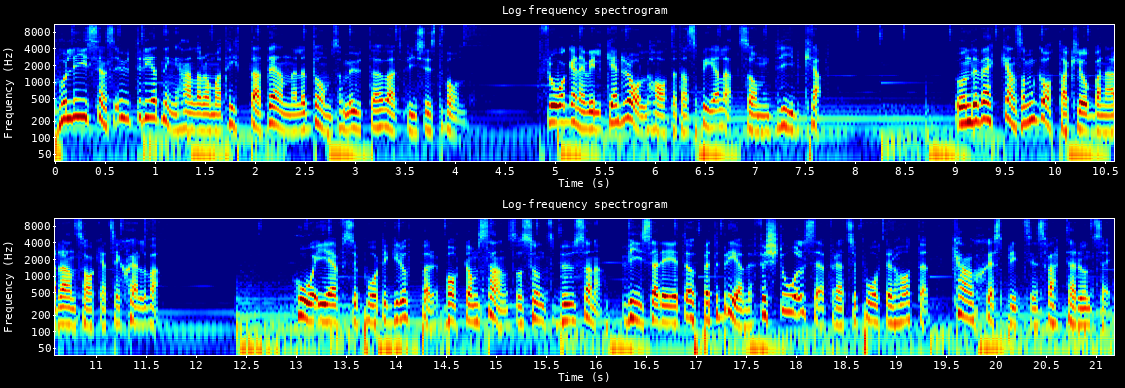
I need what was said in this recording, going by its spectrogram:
Polisens utredning handlar om att hitta den eller de som utövat fysiskt våld. Frågan är vilken roll hatet har spelat som drivkraft. Under veckan som gått har klubbarna rannsakat sig själva. HIF-supportergrupper bortom Sans och Sundsbusarna visade i ett öppet brev förståelse för att supporterhatet kanske spritt sin svärta runt sig.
